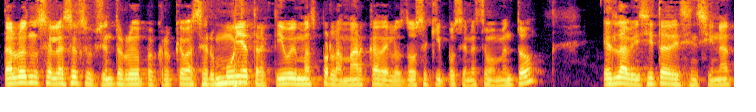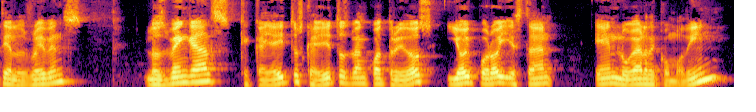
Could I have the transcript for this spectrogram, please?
tal vez no se le hace el suficiente ruido, pero creo que va a ser muy atractivo y más por la marca de los dos equipos en este momento, es la visita de Cincinnati a los Ravens. Los Bengals, que calladitos, calladitos van 4 y 2 y hoy por hoy están en lugar de comodín.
